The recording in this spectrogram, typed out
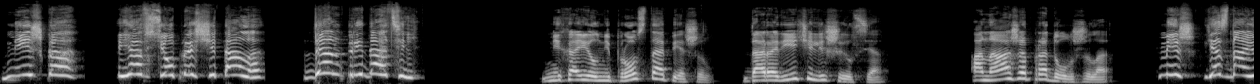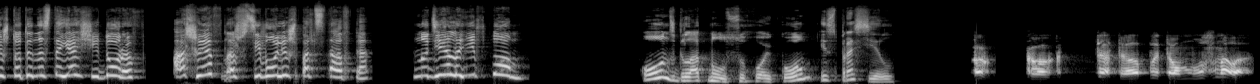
«Мишка, я все просчитала! Дэн предатель!» Михаил не просто опешил, дара речи лишился. Она же продолжила. «Миш, я знаю, что ты настоящий Доров, а шеф наш всего лишь подставка. Но дело не в том!» Он сглотнул сухой ком и спросил. Когда ты об этом узнала?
